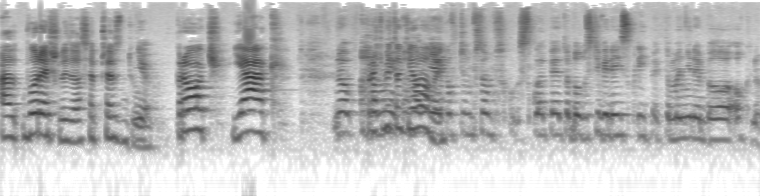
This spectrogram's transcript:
a odešli zase přes dům. Jo. Proč? Jak? No, Proč by to dělali? Hlavně jako v tom, v tom sklepě to byl prostě jiný sklípek, tam ani nebylo okno.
